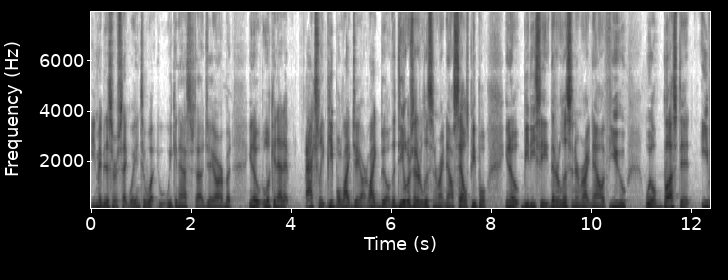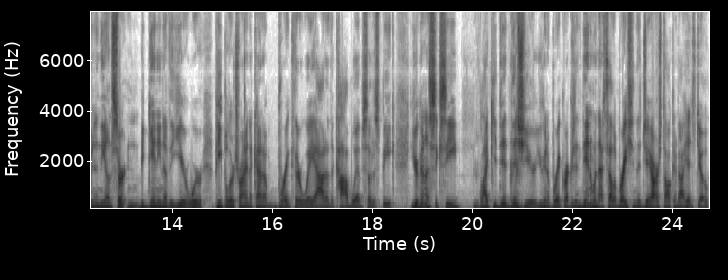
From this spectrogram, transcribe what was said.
maybe this is a segue into what we can ask uh, Jr. But you know, looking at it, actually people like JR, like Bill, the dealers that are listening right now, salespeople, you know, BDC that are listening right now, if you will bust it, even in the uncertain beginning of the year where people are trying to kind of break their way out of the cobweb, so to speak, you're going to succeed mm-hmm. like you did this year. You're going to break records. And then when that celebration that JR is talking about hits, Joe,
